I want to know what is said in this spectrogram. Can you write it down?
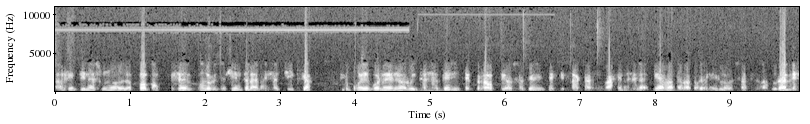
Argentina es uno de los pocos países del mundo que se siente la mesa chica, que puede poner en órbita satélites propios, satélites que sacan imágenes de la Tierra para prevenir los desastres naturales,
